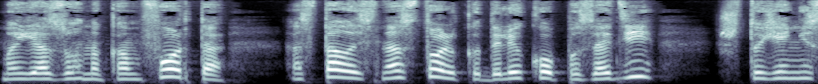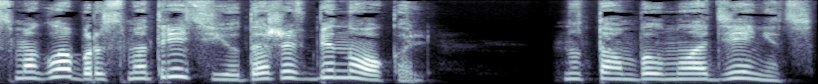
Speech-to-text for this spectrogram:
Моя зона комфорта осталась настолько далеко позади, что я не смогла бы рассмотреть ее даже в бинокль. Но там был младенец,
